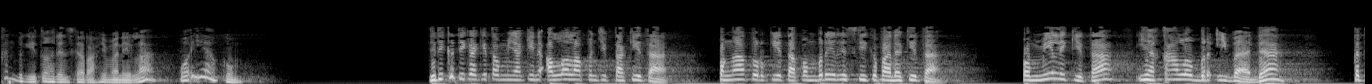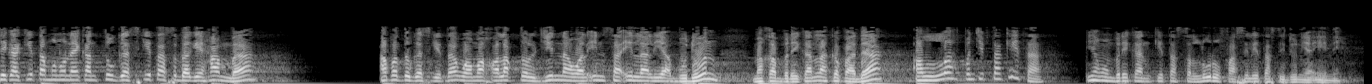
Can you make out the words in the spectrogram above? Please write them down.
Kan begitu hadirin sekalian rahimanillah wa iyyakum. Jadi ketika kita meyakini Allah lah pencipta kita, pengatur kita, pemberi rizki kepada kita, pemilik kita, ya kalau beribadah, ketika kita menunaikan tugas kita sebagai hamba, apa tugas kita? Wa ma khalaqtul jinna wal insa illa liya'budun, maka berikanlah kepada Allah pencipta kita yang memberikan kita seluruh fasilitas di dunia ini.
